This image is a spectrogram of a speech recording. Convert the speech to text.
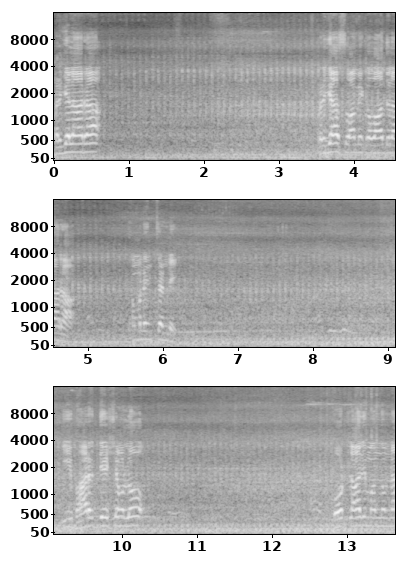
ప్రజలారా ప్రజాస్వామికవాదులారా గమనించండి. ఈ భారతదేశంలో కోట్లాది మంది ఉన్న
